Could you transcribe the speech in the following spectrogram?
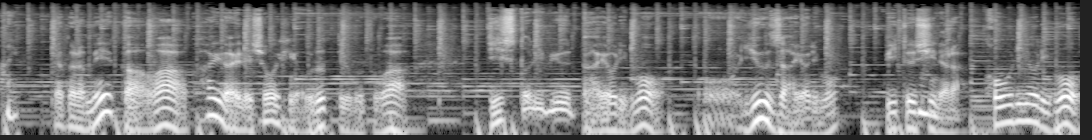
はい、だからメーカーは海外で商品を売るっていうことはディストリビューターよりもユーザーよりも B2C なら小売りよりも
